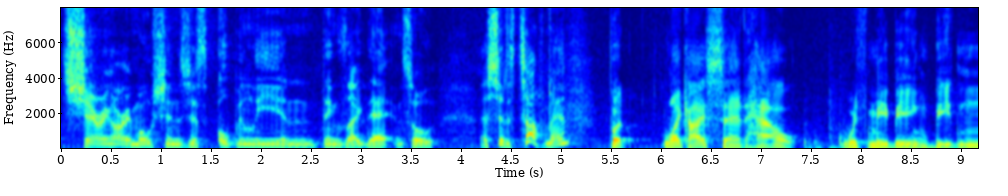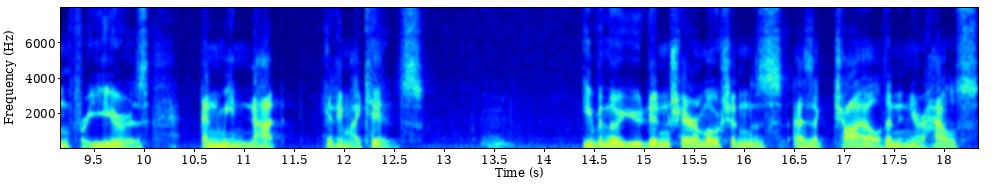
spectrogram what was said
sharing our emotions just openly and things like that, and so that shit is tough, man. But like I said, how with me being beaten for years and me not hitting my kids, even though you didn't share emotions as a child and in your house,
